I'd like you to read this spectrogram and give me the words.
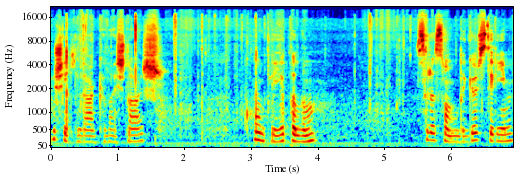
Bu şekilde arkadaşlar komple yapalım. Sıra sonunda göstereyim.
